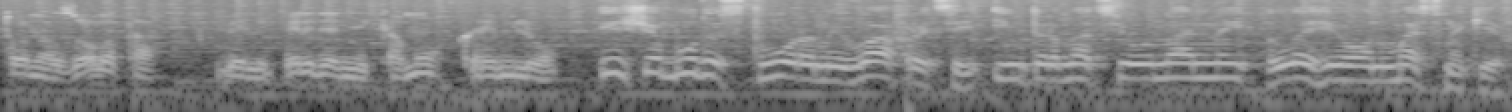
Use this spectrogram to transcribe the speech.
тонн золота були передані кому? Кремлю. І ще буде створений в Африці інтернаціональний легіон месників.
